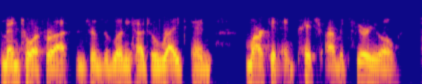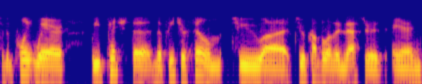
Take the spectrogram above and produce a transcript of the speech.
mentor for us in terms of learning how to write and market and pitch our material to the point where we pitched the, the feature film to uh, to a couple of investors, and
